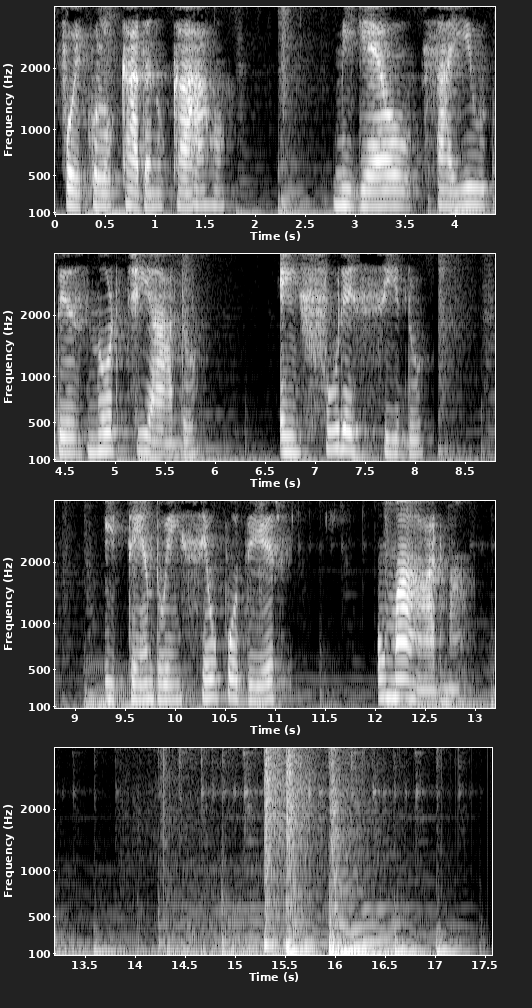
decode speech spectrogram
Foi colocada no carro. Miguel saiu desnorteado, enfurecido e tendo em seu poder uma arma.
